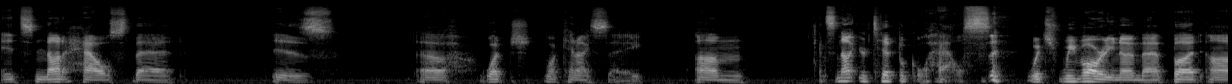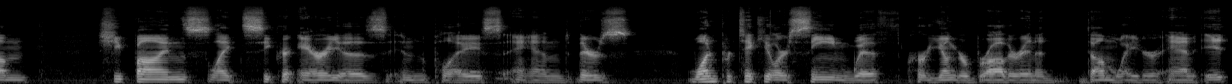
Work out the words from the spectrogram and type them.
it's not a house that is uh, what what can I say? Um, it's not your typical house, which we've already known that, but um, she finds like secret areas in the place, and there's one particular scene with her younger brother in a dumbwaiter, and it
